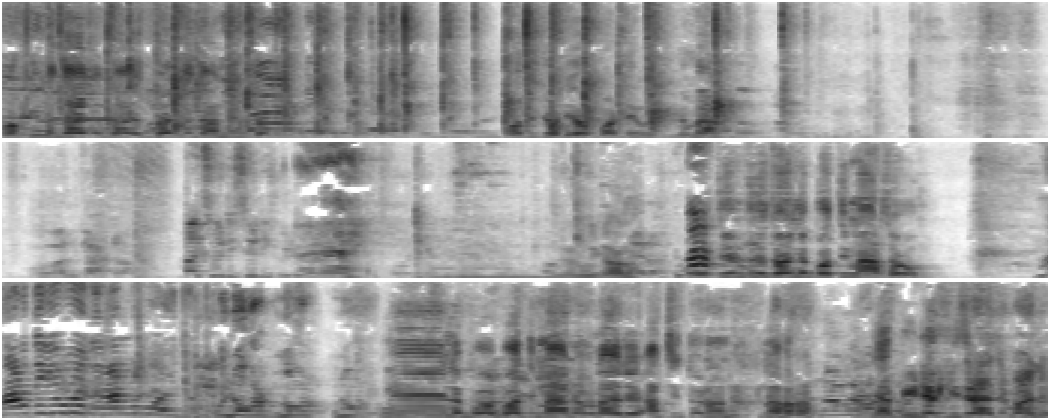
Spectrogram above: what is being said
पक्किनु जहिले जहिले जाने हुन्छ। कतिचोटि हो बर्थडे होस् लु मा हो अनि काट ओ छुरी छुरी। यो निकाल। त्यो जेम्सले जहिले बत्ती मार्छ? हौ उहिले बत्ती मार्नुको लागि नहर यहाँ भिडियो खिचिरहेको छु मैले।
